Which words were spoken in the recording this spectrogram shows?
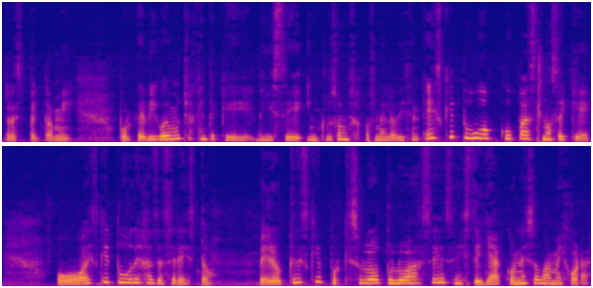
respecto a mí. Porque digo, hay mucha gente que dice, incluso mis papás me lo dicen, es que tú ocupas no sé qué, o es que tú dejas de hacer esto, pero crees que porque solo tú lo haces, este, ya con eso va a mejorar.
